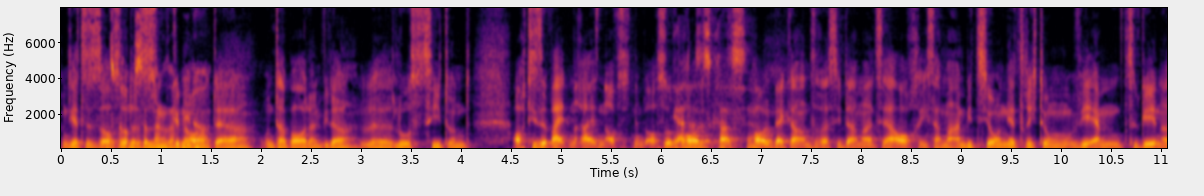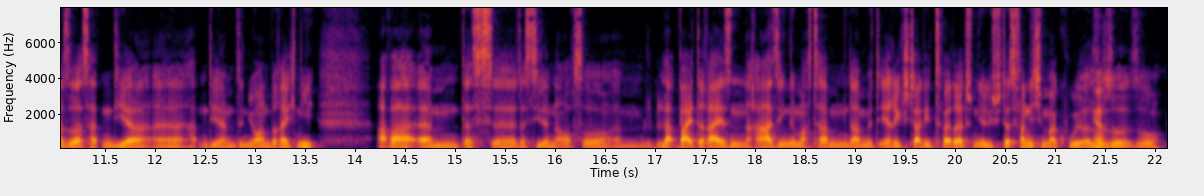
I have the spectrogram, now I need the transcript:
Und jetzt ist es auch so, dass so langsam genau wieder. der Unterbau dann wieder äh, loszieht und auch diese weiten Reisen auf sich nimmt. Auch so Ja, das ist krass, ja. Paul Becker und sowas, die damals ja auch, ich sag mal, Ambitionen jetzt Richtung WM zu gehen. Also das hatten die ja, äh, hatten die ja im Seniorenbereich nie. Aber ähm, dass, äh, dass die dann auch so ähm, weite Reisen nach Asien gemacht haben, da mit Erik Stadi zwei, drei Turniere gespielt, das fand ich immer cool. Also Ja. so, so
